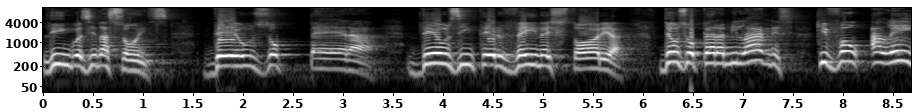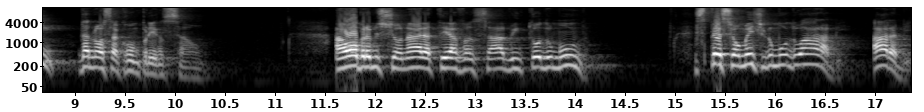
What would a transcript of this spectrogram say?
línguas e nações, Deus opera Deus intervém na história. Deus opera milagres que vão além da nossa compreensão. A obra missionária tem avançado em todo o mundo, especialmente no mundo árabe, árabe,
